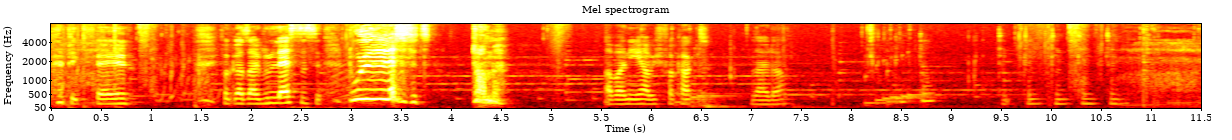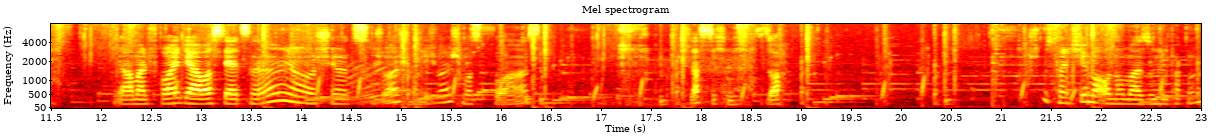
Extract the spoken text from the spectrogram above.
Epic Fail. Ich wollte gerade sagen, du lässt es. Du lässt es jetzt. Dumme. Aber nee, habe ich verkackt. Leider. Ja, mein Freund, ja, was jetzt, ne? Ja, Scherz. Ich weiß schon, ich weiß schon, was du vorhast. Ich lass dich nicht. So. Das kann ich hier mal auch noch mal so hinpacken.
